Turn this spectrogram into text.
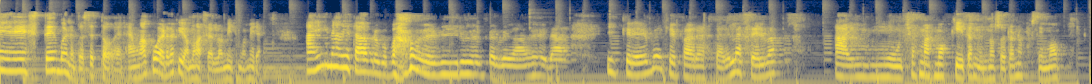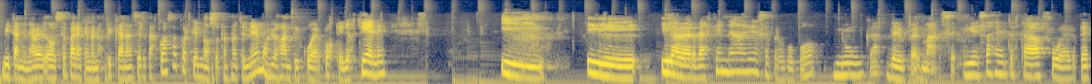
Este, bueno, entonces todo era un acuerdo que íbamos a hacer lo mismo. Mira, ahí nadie estaba preocupado de virus, de enfermedades, de nada. Y créeme que para estar en la selva hay muchos más mosquitos. Nosotros nos pusimos vitamina B12 para que no nos picaran ciertas cosas porque nosotros no tenemos los anticuerpos que ellos tienen. Y, y, y, la verdad es que nadie se preocupó nunca de enfermarse. Y esa gente estaba fuerte.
